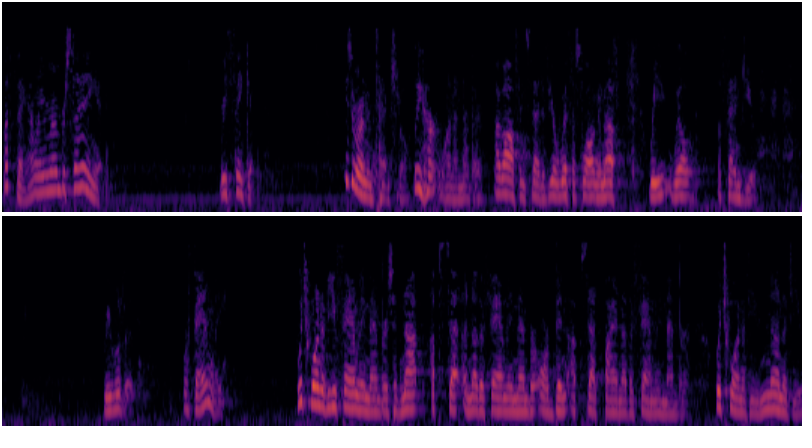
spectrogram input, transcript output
what thing? I don't even remember saying it. Rethink it. These are unintentional. We hurt one another. I've often said, if you're with us long enough, we will offend you. We will. We're family. Which one of you family members have not upset another family member or been upset by another family member? Which one of you? None of you.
